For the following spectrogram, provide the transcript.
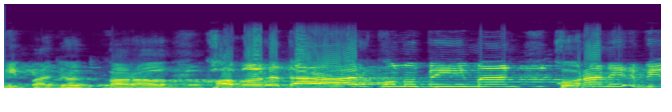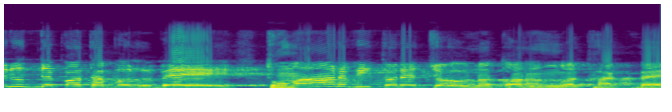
হিফাজত করো। খবরদার কোন বেঈমান কোরআনের বিরুদ্ধে কথা বলবে, তোমার ভিতরে যৌন তরঙ্গ থাকবে,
